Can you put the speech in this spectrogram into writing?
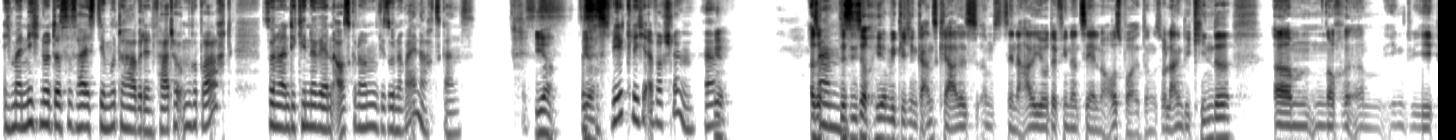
Ich meine nicht nur, dass es heißt, die Mutter habe den Vater umgebracht, sondern die Kinder werden ausgenommen wie so eine Weihnachtsgans. Das Ja, Ist, das ja. ist wirklich einfach schlimm. Ja. Ja. Also Ähm. das ist auch hier wirklich ein ganz klares ähm, Szenario der finanziellen Ausbeutung. Solange die Kinder ähm, noch ähm, irgendwie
